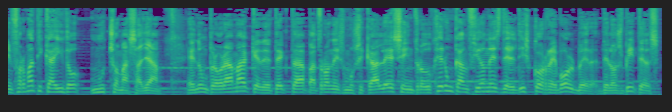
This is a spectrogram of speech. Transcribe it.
informática ha ido mucho más allá en un programa que detecta patrones musicales se introdujeron canciones del disco Revolver de los Beatles.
